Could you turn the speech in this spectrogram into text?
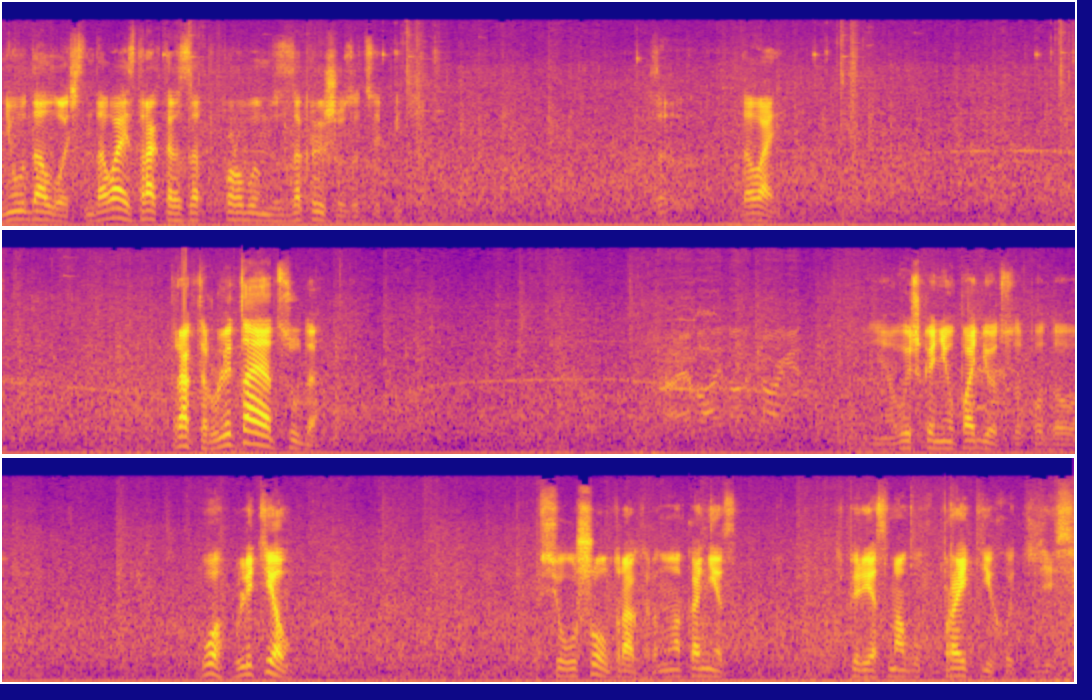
Не удалось. Ну давай трактор за, попробуем за крышу зацепить. За... Давай. Трактор, улетай отсюда. Не, вышка не упадет стопудово. О, улетел. Все, ушел трактор. Ну, наконец. Теперь я смогу пройти хоть здесь.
